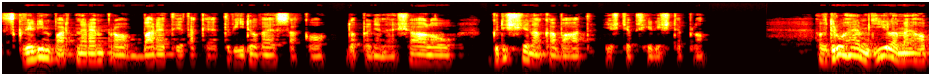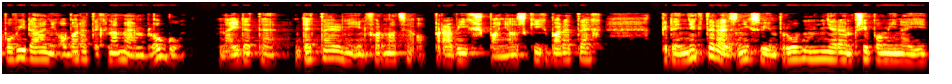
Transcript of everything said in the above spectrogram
skvělým partnerem pro baret je také tweedové sako doplněné šálou, když je na kabát ještě příliš teplo. V druhém díle mého povídání o baretech na mém blogu najdete detailní informace o pravých španělských baretech, kde některé z nich svým průměrem připomínají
